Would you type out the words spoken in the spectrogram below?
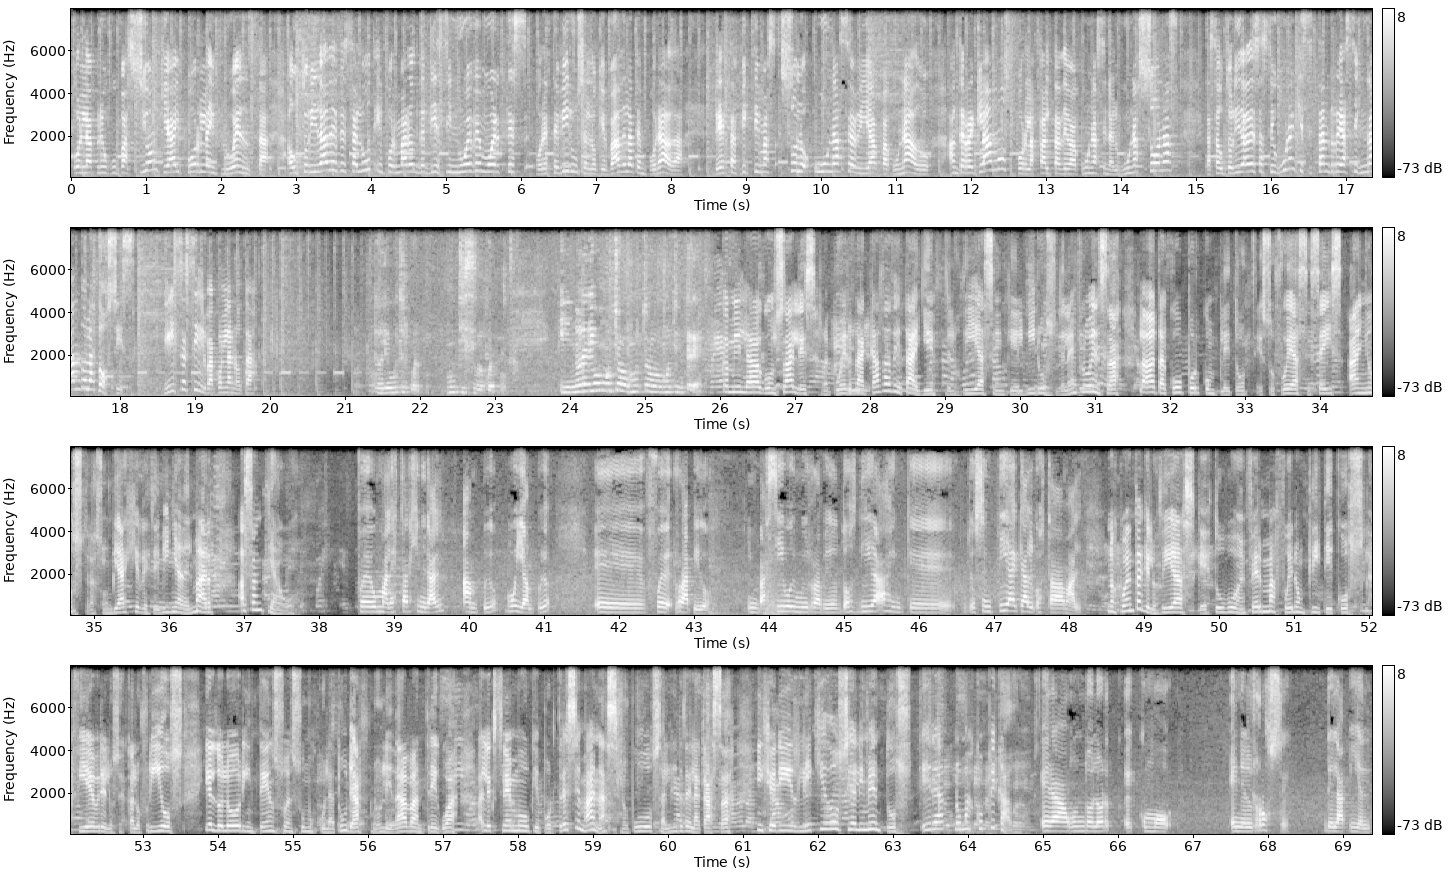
con la preocupación que hay por la influenza. Autoridades de salud informaron de 19 muertes por este virus en lo que va de la temporada. De estas víctimas, solo una se había vacunado. Ante reclamos por la falta de vacunas en algunas zonas, las autoridades aseguran que se están reasignando las dosis. Nilce Silva con la nota. Duele mucho el cuerpo, muchísimo el cuerpo y no le dimos mucho, mucho, mucho interés. Camila González recuerda cada detalle de los días en que el virus de la influenza la atacó por completo. Eso fue hace seis años tras un viaje desde Viña del Mar a Santiago. Fue un malestar general amplio, muy amplio. Eh, fue rápido, invasivo y muy rápido. Dos días en que yo sentía que algo estaba mal. Nos cuenta que los días que estuvo enferma fueron críticos. La fiebre, los escalofríos y el dolor intenso en su musculatura no le daban tregua, al extremo que por tres semanas no pudo salir de la casa. Ingerir líquidos y alimentos era lo más complicado. Era un dolor eh, como en el roce de la piel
